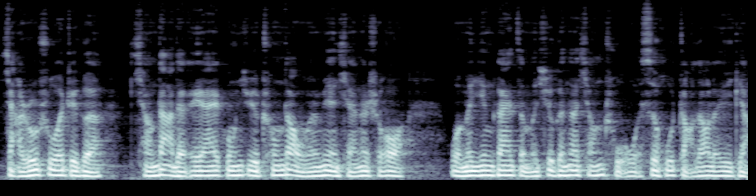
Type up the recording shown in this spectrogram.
假如说这个强大的 AI 工具冲到我们面前的时候，我们应该怎么去跟它相处？我似乎找到了一点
